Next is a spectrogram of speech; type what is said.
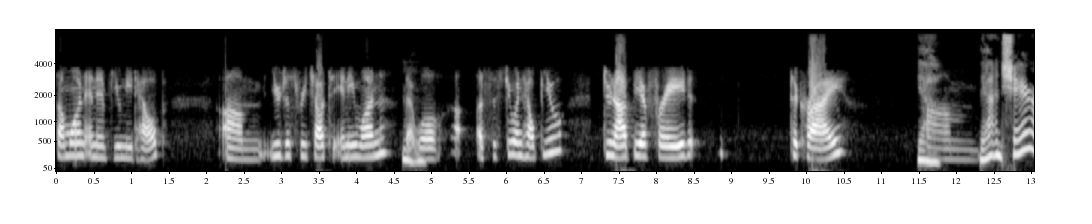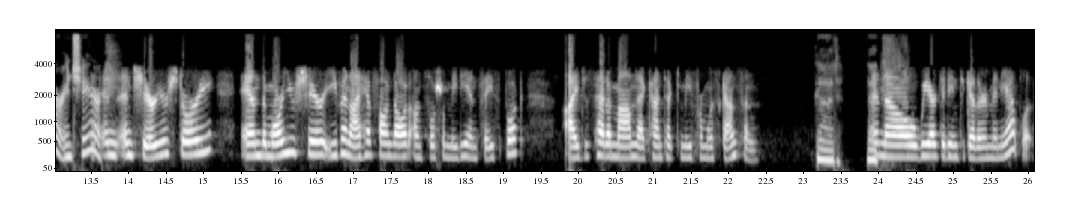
someone and if you need help. Um, you just reach out to anyone that will uh, assist you and help you. Do not be afraid to cry. Yeah. Um, yeah, and share and share. and and share your story. And the more you share, even I have found out on social media and Facebook. I just had a mom that contacted me from Wisconsin, Good. Good. and now we are getting together in Minneapolis.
